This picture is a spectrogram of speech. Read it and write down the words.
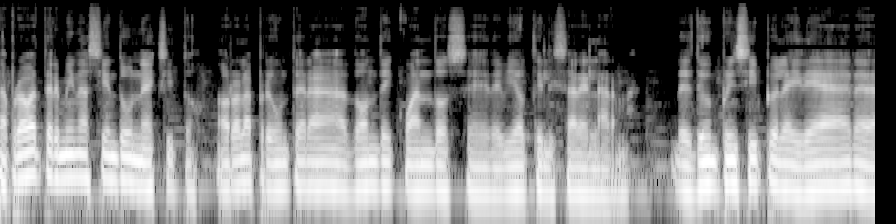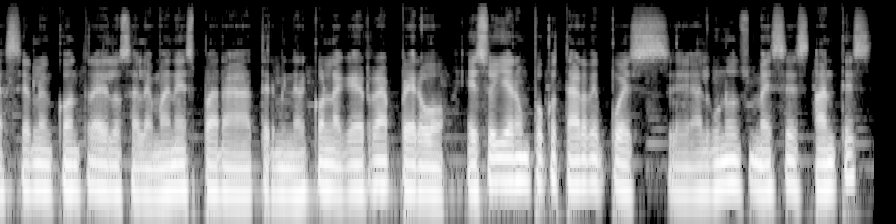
La prueba termina siendo un éxito. Ahora la pregunta era dónde y cuándo se debía utilizar el arma. Desde un principio la idea era hacerlo en contra de los alemanes para terminar con la guerra, pero eso ya era un poco tarde, pues eh, algunos meses antes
